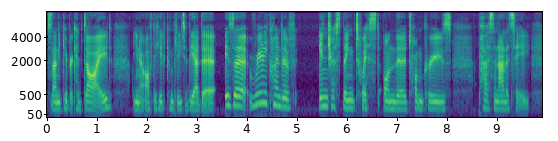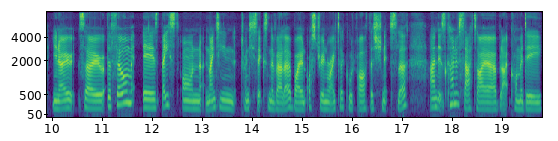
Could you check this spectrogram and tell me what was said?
Stanley Kubrick had died, you know, after he had completed the edit, is a really kind of interesting twist on the Tom Cruise personality, you know? So the film is based on 1926 novella by an Austrian writer called Arthur Schnitzler, and it's kind of satire, black comedy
